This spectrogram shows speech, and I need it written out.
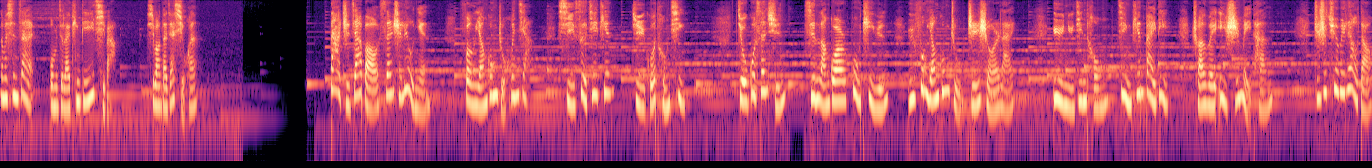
那么现在我们就来听第一期吧，希望大家喜欢。大治家宝三十六年，凤阳公主婚嫁，喜色接天，举国同庆。酒过三巡，新郎官顾替云。与凤阳公主执手而来，玉女金童敬天拜地，传为一时美谈。只是却未料到，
